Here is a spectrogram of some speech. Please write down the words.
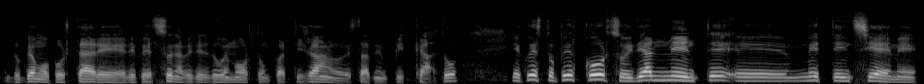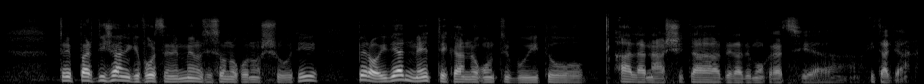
dobbiamo portare le persone a vedere dove è morto un partigiano, dove è stato impiccato e questo percorso idealmente eh, mette insieme tre partigiani che forse nemmeno si sono conosciuti, però idealmente che hanno contribuito alla nascita della democrazia italiana.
